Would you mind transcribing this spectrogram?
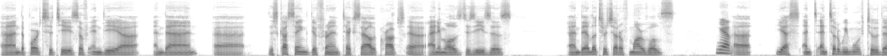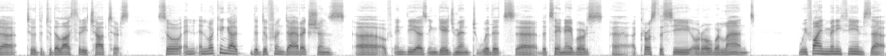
and the port cities of India, and then uh, discussing different textile crops, uh, animals, diseases, and the literature of marvels. Yeah. Uh, yes, and until we move to the to the to the last three chapters. So, in, in looking at the different directions uh, of India's engagement with its, uh, let's say, neighbors uh, across the sea or over land, we find many themes that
